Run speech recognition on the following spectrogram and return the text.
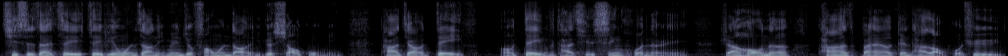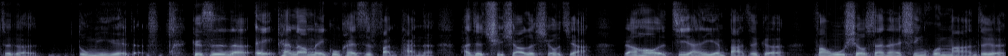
其实，在这这篇文章里面，就访问到一个小股民。他叫 Dave，哦，Dave 他其实新婚而已。然后呢，他本来要跟他老婆去这个度蜜月的，可是呢，哎，看到美股开始反弹了，他就取消了休假。然后既然也把这个房屋修缮来新婚嘛，这个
